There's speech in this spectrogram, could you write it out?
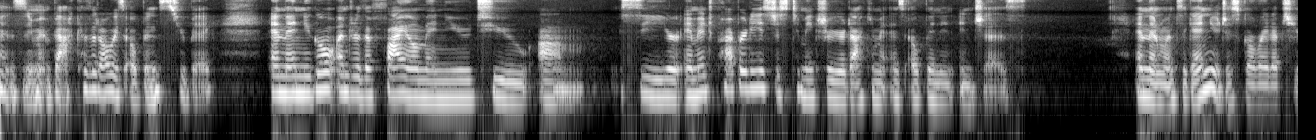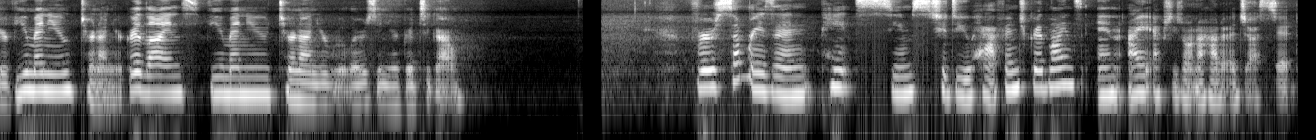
zoom it back because it always opens too big, and then you go under the File menu to um, see your image properties just to make sure your document is open in inches. And then once again, you just go right up to your view menu, turn on your grid lines, view menu, turn on your rulers, and you're good to go. For some reason, Paint seems to do half inch grid lines, and I actually don't know how to adjust it.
